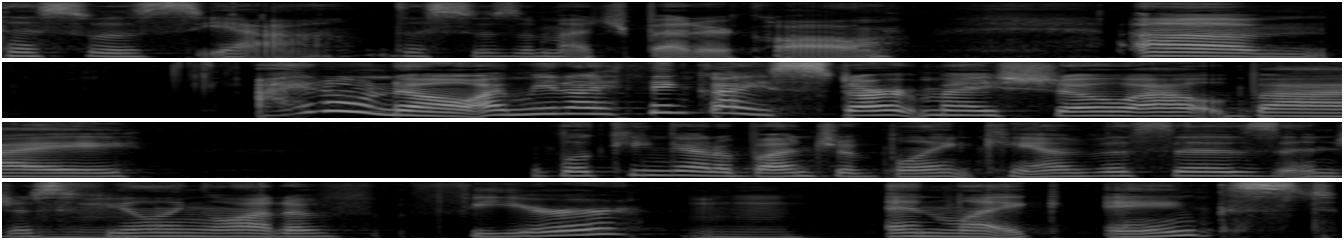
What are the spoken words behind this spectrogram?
this was yeah, this was a much better call. Um I don't know. I mean, I think I start my show out by looking at a bunch of blank canvases and just Mhm. feeling a lot of fear hmm and like angst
